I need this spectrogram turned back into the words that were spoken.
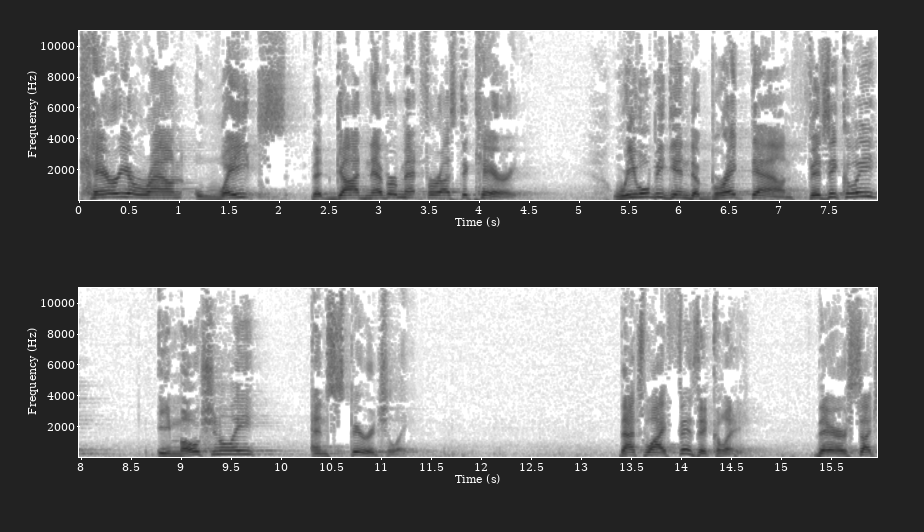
carry around weights that God never meant for us to carry, we will begin to break down physically, emotionally, and spiritually. That's why physically, there are such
